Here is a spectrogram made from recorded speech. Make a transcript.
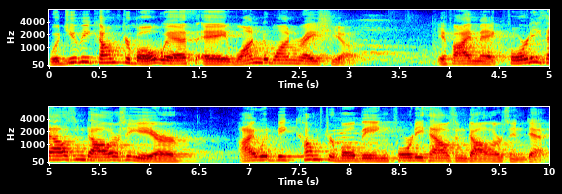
Would you be comfortable with a one to one ratio? If I make $40,000 a year, I would be comfortable being $40,000 in debt.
